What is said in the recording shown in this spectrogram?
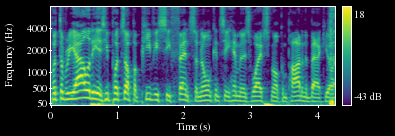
But the reality is, he puts up a PVC fence so no one can see him and his wife smoking pot in the backyard.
